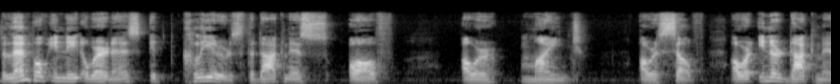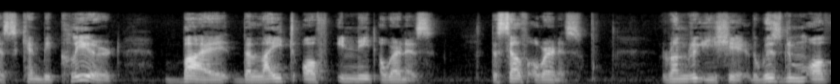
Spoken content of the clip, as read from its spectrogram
the lamp of innate awareness, it clears the darkness of our mind, our self. Our inner darkness can be cleared by the light of innate awareness, the self-awareness. Rangri Ishe, the wisdom of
